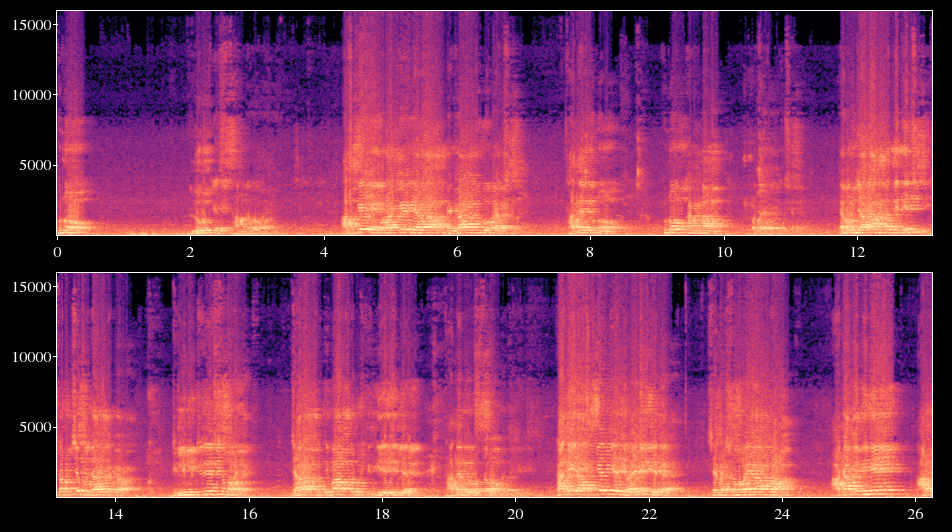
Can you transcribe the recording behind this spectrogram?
কোনো লোককে স্থান দেওয়া হয়নি। আজকে বরাকের যারা বেকার যুবক আছে, তাদের কোনো কোনো কান্না এবং যারা আমরা দেখেছি, সবচেয়ে মজার ব্যাপার সময় যারা প্রতিবাদ করতে গিয়েছিলেন, তাদের দেখেছি। কাজে আজকের যে যেটা, সেটা সময়ের আহ্বান। আগামী দিনে আরও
